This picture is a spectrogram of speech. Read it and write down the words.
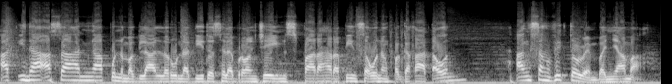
at inaasahan nga po na maglalaro na dito sa Lebron James para harapin sa unang pagkakataon ang isang Victor Wembanyama.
